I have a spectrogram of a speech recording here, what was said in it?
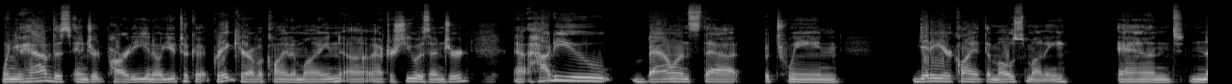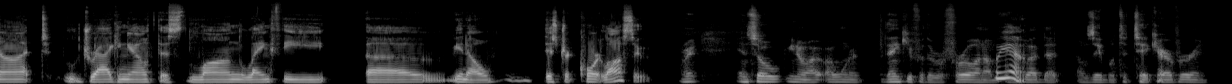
When you have this injured party, you know, you took a great care of a client of mine uh, after she was injured. Uh, how do you balance that between getting your client the most money and not dragging out this long, lengthy, uh, you know, district court lawsuit? Right. And so, you know, I, I want to thank you for the referral, and I'm, Oh, yeah. I'm glad that I was able to take care of her and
